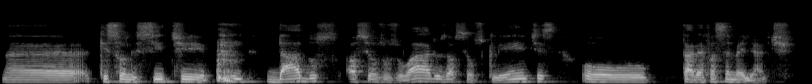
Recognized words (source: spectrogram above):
né, que solicite dados aos seus usuários, aos seus clientes ou tarefa semelhante.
